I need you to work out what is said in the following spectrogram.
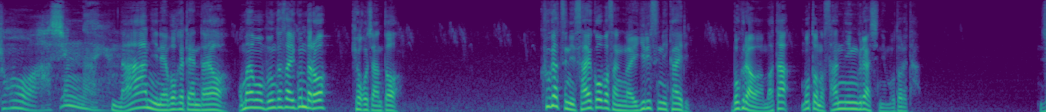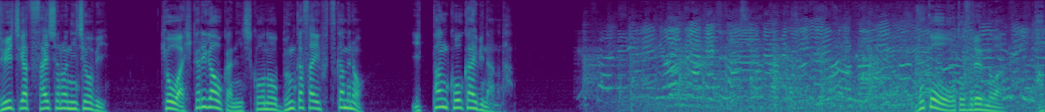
今日は走んないよ。何寝ぼけてんだよ。お前も文化祭行くんだろ。京子ちゃんと。9月に最高母さんがイギリスに帰り僕らはまた元の3人暮らしに戻れた。11月最初の日曜日今日は光が丘西高の文化祭2日目の一般公開日なのだ母校を訪れるのはたっ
